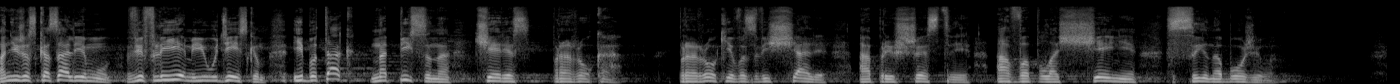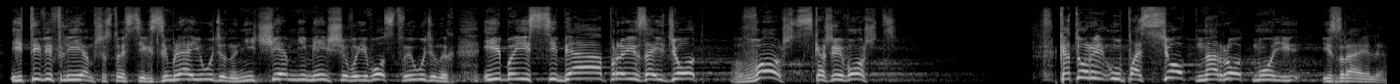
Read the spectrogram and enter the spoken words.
они же сказали ему в Вифлееме Иудейском, ибо так написано через пророка. пророки возвещали о пришествии, о воплощении Сына Божьего. И ты, Вифлеем, 6 стих, земля Иудина, ничем не меньше воеводства Иудиных, ибо из тебя произойдет вождь, скажи, вождь, который упасет народ мой Израиля.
